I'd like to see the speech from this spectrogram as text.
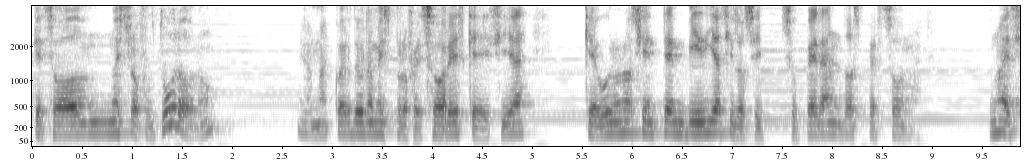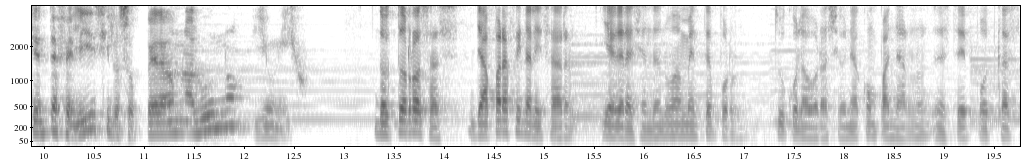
que son nuestro futuro, ¿no? Yo me acuerdo de uno de mis profesores que decía que uno no siente envidia si lo superan dos personas. Uno se siente feliz si lo supera un alumno y un hijo. Doctor Rosas, ya para finalizar y agradeciendo nuevamente por tu colaboración y acompañarnos en este podcast,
